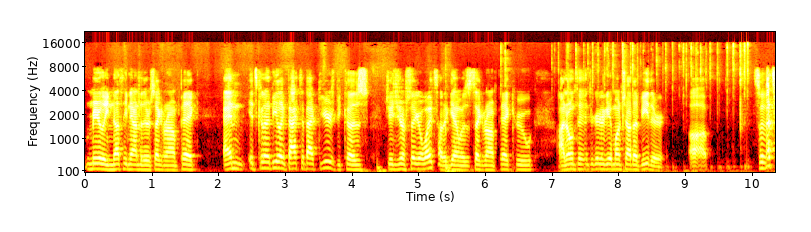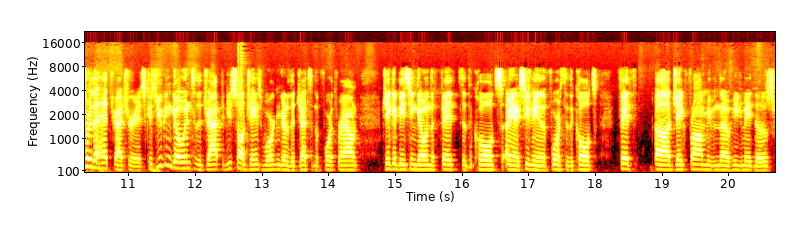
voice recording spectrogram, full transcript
merely nothing out of their second round pick. And it's going to be like back to back years because J.J. Arcega-Whiteside, again, was a second round pick who I don't think they're going to get much out of either. Uh, so that's where the head scratcher is because you can go into the draft and you saw James Morgan go to the Jets in the fourth round, Jacob Eason go in the fifth to the Colts. I mean, excuse me, in the fourth to the Colts. Fifth, uh, Jake Fromm, even though he made those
